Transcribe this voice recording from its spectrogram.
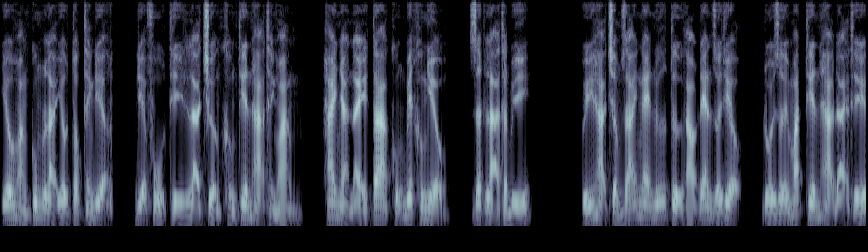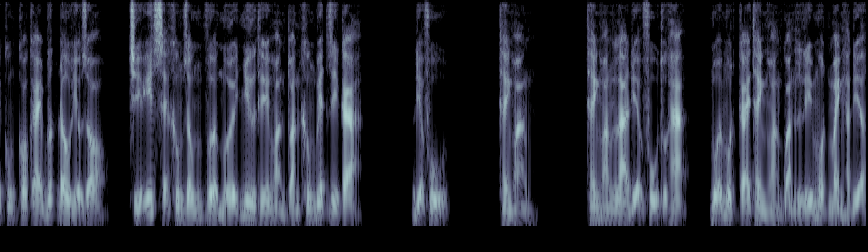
Yêu hoàng cung là yêu tộc thánh địa địa phủ thì là trưởng khống thiên hạ thành hoàng, hai nhà này ta cũng biết không nhiều, rất là thần bí. Quý hạ chậm rãi nghe nữ tử áo đen giới thiệu, đối với mắt thiên hạ đại thế cũng có cái bước đầu hiểu rõ, chí ít sẽ không giống vừa mới như thế hoàn toàn không biết gì cả. Địa phủ, thành hoàng thành hoàng là địa phủ thuộc hạ, mỗi một cái thành hoàng quản lý một mảnh hạt địa,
